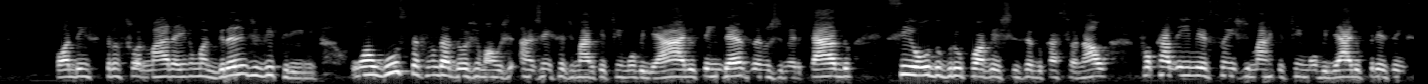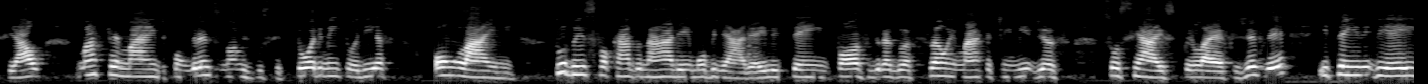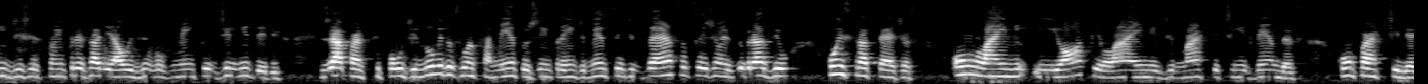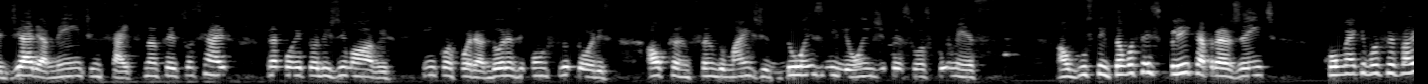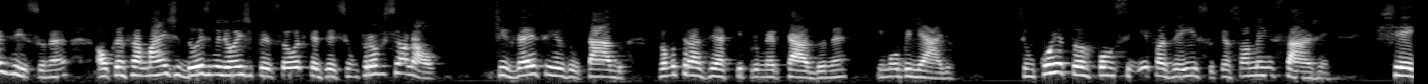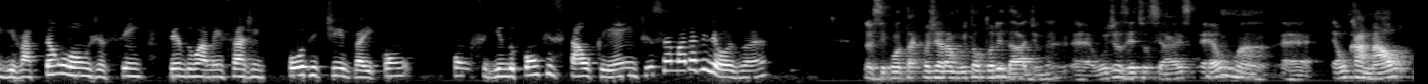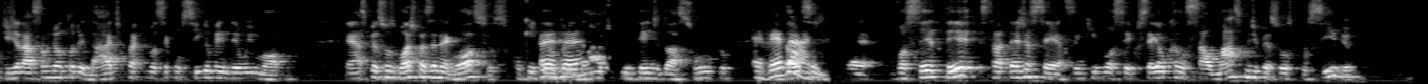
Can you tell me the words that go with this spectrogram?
podem se transformar aí numa grande vitrine. O Augusto é fundador de uma agência de marketing imobiliário, tem 10 anos de mercado, CEO do grupo AVX Educacional, focado em imersões de marketing imobiliário presencial, mastermind com grandes nomes do setor e mentorias online. Tudo isso focado na área imobiliária. Ele tem pós-graduação em marketing e mídias sociais pela FGV e tem MBA de gestão empresarial e desenvolvimento de líderes. Já participou de inúmeros lançamentos de empreendimentos em diversas regiões do Brasil, com estratégias online e offline de marketing e vendas. Compartilha diariamente insights nas redes sociais para corretores de imóveis, incorporadoras e construtores, alcançando mais de 2 milhões de pessoas por mês. Augusto, então você explica para a gente como é que você faz isso, né? Alcançar mais de 2 milhões de pessoas, quer dizer, se um profissional tiver esse resultado, vamos trazer aqui para o mercado né, imobiliário. Se um corretor conseguir fazer isso, que a sua mensagem chegue, vá tão longe assim, tendo uma mensagem positiva e com, conseguindo conquistar o cliente, isso é maravilhoso, né? Sem contar que vai gerar muita autoridade, né? É, hoje as redes sociais é, uma, é, é, um canal de geração de autoridade para que você consiga vender o imóvel. É, as pessoas gostam de fazer negócios com quem tem uhum. autoridade, quem entende do assunto. É verdade. Então, assim, é, você ter estratégias certas em que você consegue alcançar o máximo de pessoas possível,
